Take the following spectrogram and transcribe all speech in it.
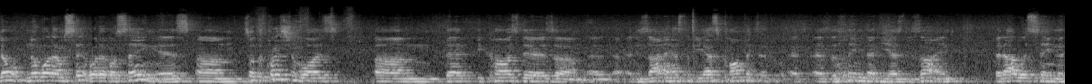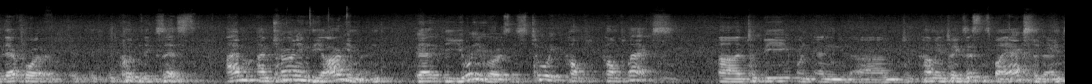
No, no. What I'm saying, what I was saying is, um, so the question was um, that because there's um, a, a designer has to be as complex as, as, as the thing that he has designed, that I was saying that therefore it, it, it couldn't exist. I'm, I'm turning the argument that the universe is too com- complex uh, to be and, and um, to come into existence by accident.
